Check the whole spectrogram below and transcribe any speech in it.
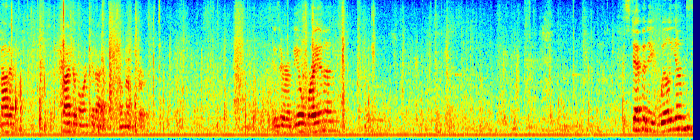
might have tried to mark it out, I'm not sure. Is there a Bill Brannon? Stephanie Williams?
